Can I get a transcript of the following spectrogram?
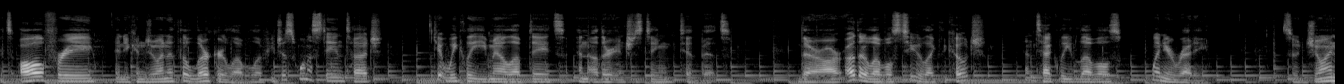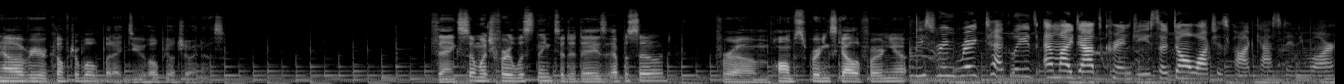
it's all free, and you can join at the lurker level if you just want to stay in touch, get weekly email updates, and other interesting tidbits. There are other levels too, like the coach and tech lead levels, when you're ready. So join however you're comfortable, but I do hope you'll join us. Thanks so much for listening to today's episode from Palm Springs, California. We spring break tech leads, and my dad's cringy, so don't watch his podcast anymore.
